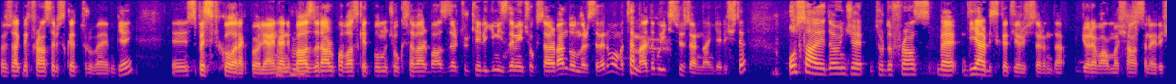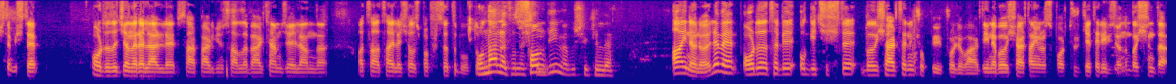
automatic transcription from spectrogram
Özellikle Fransa bisiklet turu ve NBA. E, spesifik olarak böyle yani. Hani bazıları Avrupa basketbolunu çok sever, bazıları Türkiye Ligi'ni izlemeyi çok sever. Ben de onları severim ama temelde bu ikisi üzerinden gelişti. O sayede önce Tour de France ve diğer bisiklet yarışlarında görev alma şansına eriştim. İşte orada da Canereler'le, Sarper Günsal'la, Berkem Ceylan'la, Ata Atay'la çalışma fırsatı buldum. Onlarla tanıştın Son... değil mi bu şekilde? Aynen öyle ve orada da tabii o geçişte Bağış Ertan'ın çok büyük rolü vardı. Yine Bağış Ertan Eurosport Türkiye Televizyonunun başında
